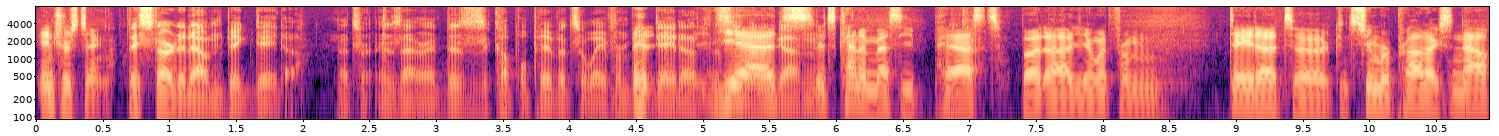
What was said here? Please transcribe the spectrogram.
interesting. They started out in big data. That's right. Is that right? This is a couple pivots away from big data. This yeah, it's gotten- it's kind of messy past, but uh, you know, went from data to consumer products, and now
